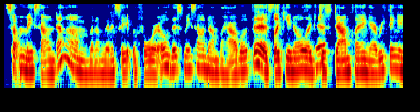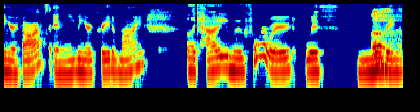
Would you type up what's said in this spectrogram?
something may sound dumb, but I'm going to say it before, oh, this may sound dumb, but how about this? Like, you know, like yeah. just downplaying everything in your thoughts and even your creative mind. But like, how do you move forward with moving Ugh.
